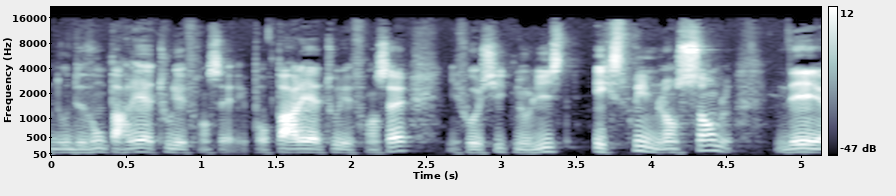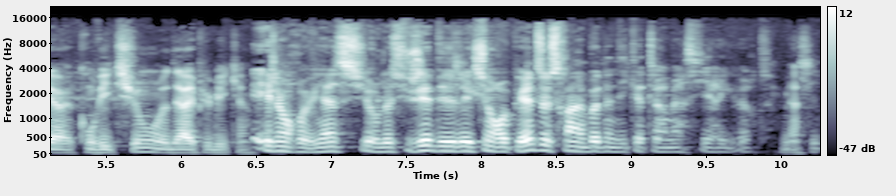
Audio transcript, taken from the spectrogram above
nous devons parler à tous les Français. Et pour parler à tous les Français, il faut aussi que nos listes expriment l'ensemble des euh, convictions des républicains. Et l'on revient sur le sujet des élections européennes. Ce sera un bon indicateur. Merci Eric Wirth. Merci.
